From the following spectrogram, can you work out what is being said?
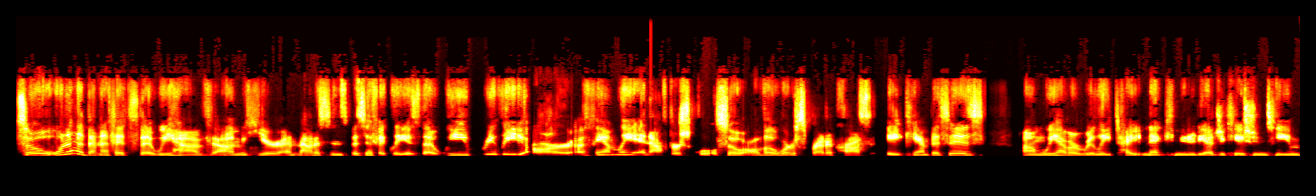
So, one of the benefits that we have um, here at Madison specifically is that we really are a family in after school. So, although we're spread across eight campuses, um, we have a really tight knit community education team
